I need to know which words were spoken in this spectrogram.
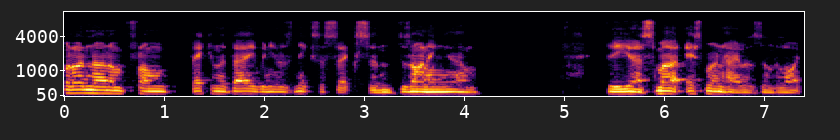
but I've known him from back in the day when he was Nexus 6 and designing um, the uh, smart asthma inhalers and the like.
